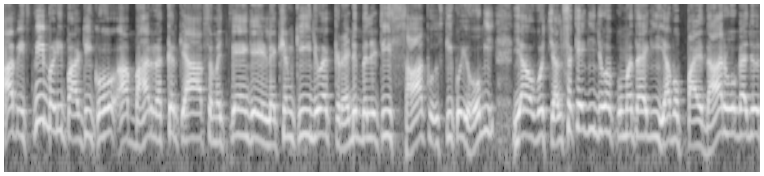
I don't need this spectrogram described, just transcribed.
आप इतनी बड़ी पार्टी को आप बाहर रख कर क्या आप समझते हैं कि इलेक्शन की जो है क्रेडिबिलिटी साख उसकी कोई होगी? या वो चल सकेगी जो हुकूमत आएगी? या वो पायदार होगा जो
